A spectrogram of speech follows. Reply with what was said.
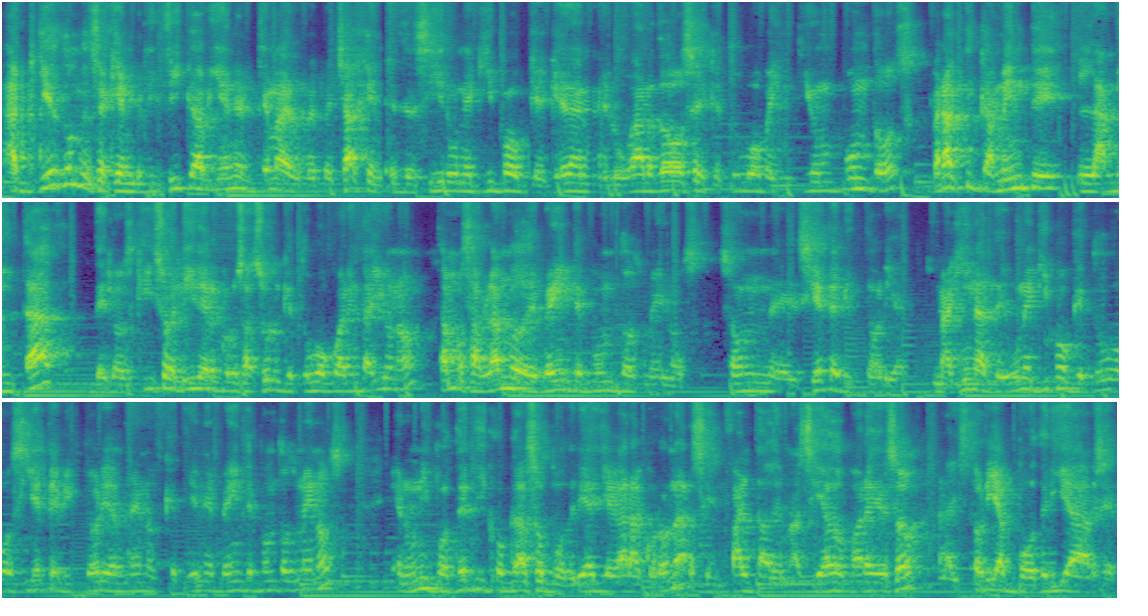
Aquí es donde se ejemplifica bien el tema del repechaje, es decir, un equipo que queda en el lugar 12, que tuvo 21 puntos, prácticamente la mitad de los que hizo el líder Cruz Azul, que tuvo 41, estamos hablando de 20 puntos menos, son 7 eh, victorias. Imagínate, un equipo que tuvo 7 victorias menos, que tiene 20 puntos menos, en un hipotético caso podría llegar a coronarse, falta demasiado para eso, la historia podría ser.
